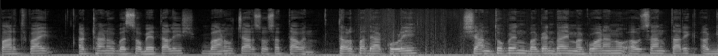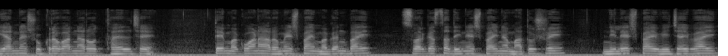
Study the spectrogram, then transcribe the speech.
પાર્થભાઈ અઠ્ઠાણું, બસો બેતાલીસ, બાણું, ચારસો સત્તાવન. તળપદા કોળી, શાંતુબેન બગનભાઈ મકવાણાનું અવસાન તારીખ અગિયારને શુક્રવારના રોજ થયેલ છે. તે મકવાણા રમેશભાઈ મગનભાઈ, સ્વર્ગસ્થ દિનેશભાઈના માતુશ્રી, નિલેશભાઈ વિજયભાઈ,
